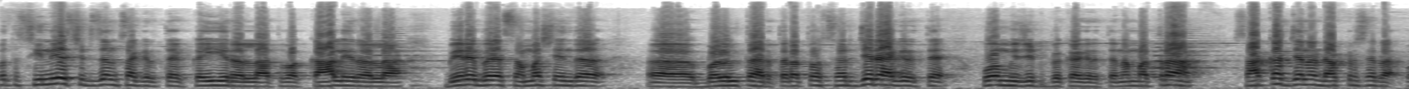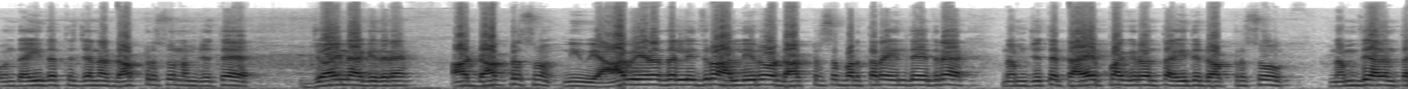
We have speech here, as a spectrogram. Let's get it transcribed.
ಮತ್ತು ಸೀನಿಯರ್ ಸಿಟಿಸನ್ಸ್ ಆಗಿರುತ್ತೆ. ಕೈ ಇರಲ್ಲ ಅಥವಾ ಕಾಲಿರಲ್ಲ ಬೇರೆ ಬೇರೆ ಸಮಸ್ಯೆಯಿಂದ ಬಳಲ್ತಾ ಇರ್ತಾರೆ ಅಥವಾ ಸರ್ಜರಿ ಆಗಿರುತ್ತೆ. ಹೋಮ್ ವಿಸಿಟ್ ಬೇಕಾಗಿರುತ್ತೆ. ನಮ್ಮ ಹತ್ರ ಸಾಕಷ್ಟು ಜನ ಡಾಕ್ಟರ್ಸ್ ಇರ ಒಂದು ಐದತ್ತು ಜನ ಡಾಕ್ಟರ್ಸು ನಮ್ಮ ಜೊತೆ ಜಾಯಿನ್ ಆಗಿದ್ದಾರೆ. ಆ ಡಾಕ್ಟರ್ಸ್ ನೀವು ಯಾವ ಏರಿಯಾದಲ್ಲಿದ್ರು ಅಲ್ಲಿರೋ ಡಾಕ್ಟರ್ಸ್ ಬರ್ತಾರೆ ಇಲ್ಲದೆ ಇದ್ರೆ ನಮ್ಮ ಜೊತೆ ಟೈಪ್ ಆಗಿರೋಂಥ ಐದು ಡಾಕ್ಟರ್ಸು ನಮ್ಮದೇ ಆದಂಥ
